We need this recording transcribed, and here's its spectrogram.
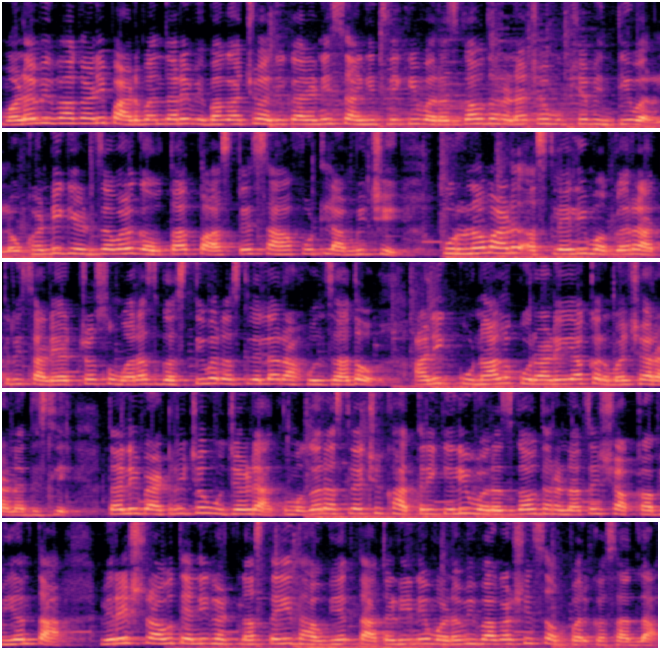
वन विभाग आणि पाटबंधारे विभागाच्या अधिकाऱ्यांनी सांगितले की वरसगाव धरणाच्या मुख्य भिंतीवर लोखंडी गेटजवळ गवतात पाच ते सहा फूट लांबीची पूर्ण वाढ असलेली मगर रात्री साडेआठच्या सुमारास गस्तीवर असलेला राहुल जाधव आणि कुणाल कुराडे या कर्मचाऱ्यांना दिसली. त्यांनी बॅटरीच्या उजेडात मगर असल्याची खात्री केली. वरसगाव धरणाचे शाखा अभियंता वीरेश राऊत यांनी घटनास्थळी धाव घेत तातडीने वन विभागाशी संपर्क साधला.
